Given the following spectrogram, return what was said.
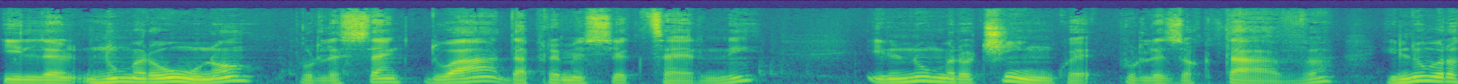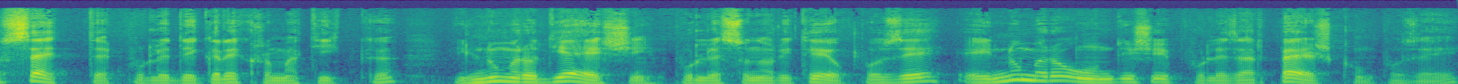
il numero 1 pour les cinq doigts d'après Monsieur Czerny, il numero 5 pour les octaves, il numero 7 pour les degrés chromatiques, il numero 10 pour les sonorités opposées e il numero 11 pour les arpèges composés,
